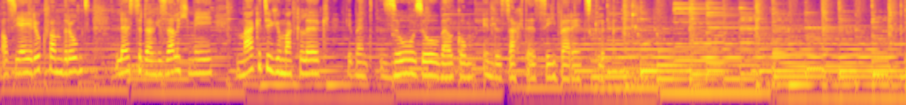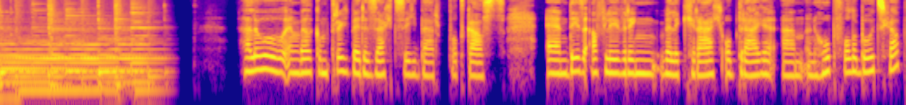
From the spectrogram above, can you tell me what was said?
Als jij er ook van droomt, luister dan gezellig mee. Maak het u gemakkelijk. Je bent zo, zo welkom in de Zachte Zichtbaarheidsclub. Hallo en welkom terug bij de Zacht Zichtbaar podcast. En deze aflevering wil ik graag opdragen aan een hoopvolle boodschap.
